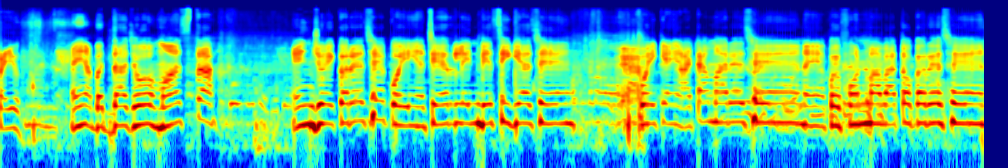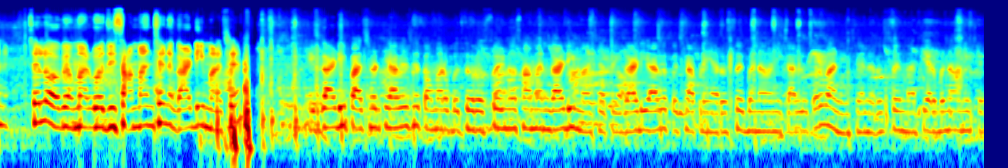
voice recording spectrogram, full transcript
કયું? અહીંયા બધા જો મસ્ત એન્જોય કરે છે. કોઈ અહીંયા ચેર લઈને બેસી ગયા છે. કોઈ ક્યાંય આટા મારે છે ને અહીંયા કોઈ ફોનમાં વાતો કરે છે ચલો હવે અમારું હજી સામાન છે ને ગાડીમાં છે. ગાડી પાછળથી આવે છે તો અમારો બધો રસોઈનો સામાન ગાડીમાં છે. તો એ ગાડી આવે પછી આપણે અહીંયા રસોઈ બનાવવાની ચાલુ કરવાની છે અને રસોઈમાં અત્યારે બનાવવાનું છે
